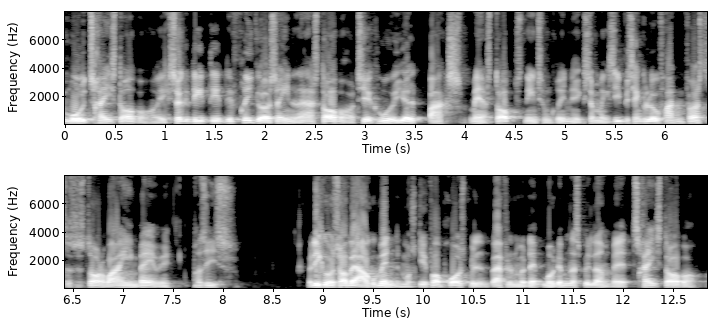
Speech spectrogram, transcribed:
mod tre stopper, ikke? så det, det, det frigør så en af deres stopper til at komme ud og hjælpe backs med at stoppe sådan en som Grin. Ikke? Så man kan sige, hvis han kan løbe fra den første, så står der bare en bagved. Præcis. Og det kan jo så være argumentet måske for at prøve at spille, i hvert fald mod dem, mod dem der spiller med tre stopper,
